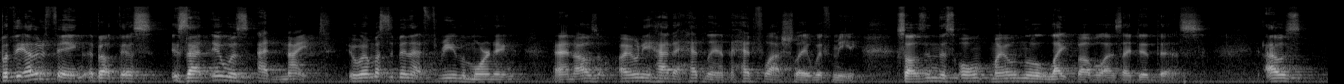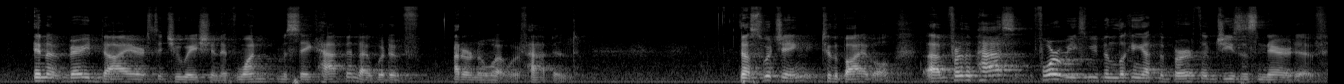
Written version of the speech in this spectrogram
but the other thing about this is that it was at night. It must have been at 3 in the morning, and I, was, I only had a headlamp, a head flashlight with me. So I was in this old, my own little light bubble as I did this. I was in a very dire situation. If one mistake happened, I would have, I don't know what would have happened. Now, switching to the Bible, um, for the past four weeks, we've been looking at the birth of Jesus narrative.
